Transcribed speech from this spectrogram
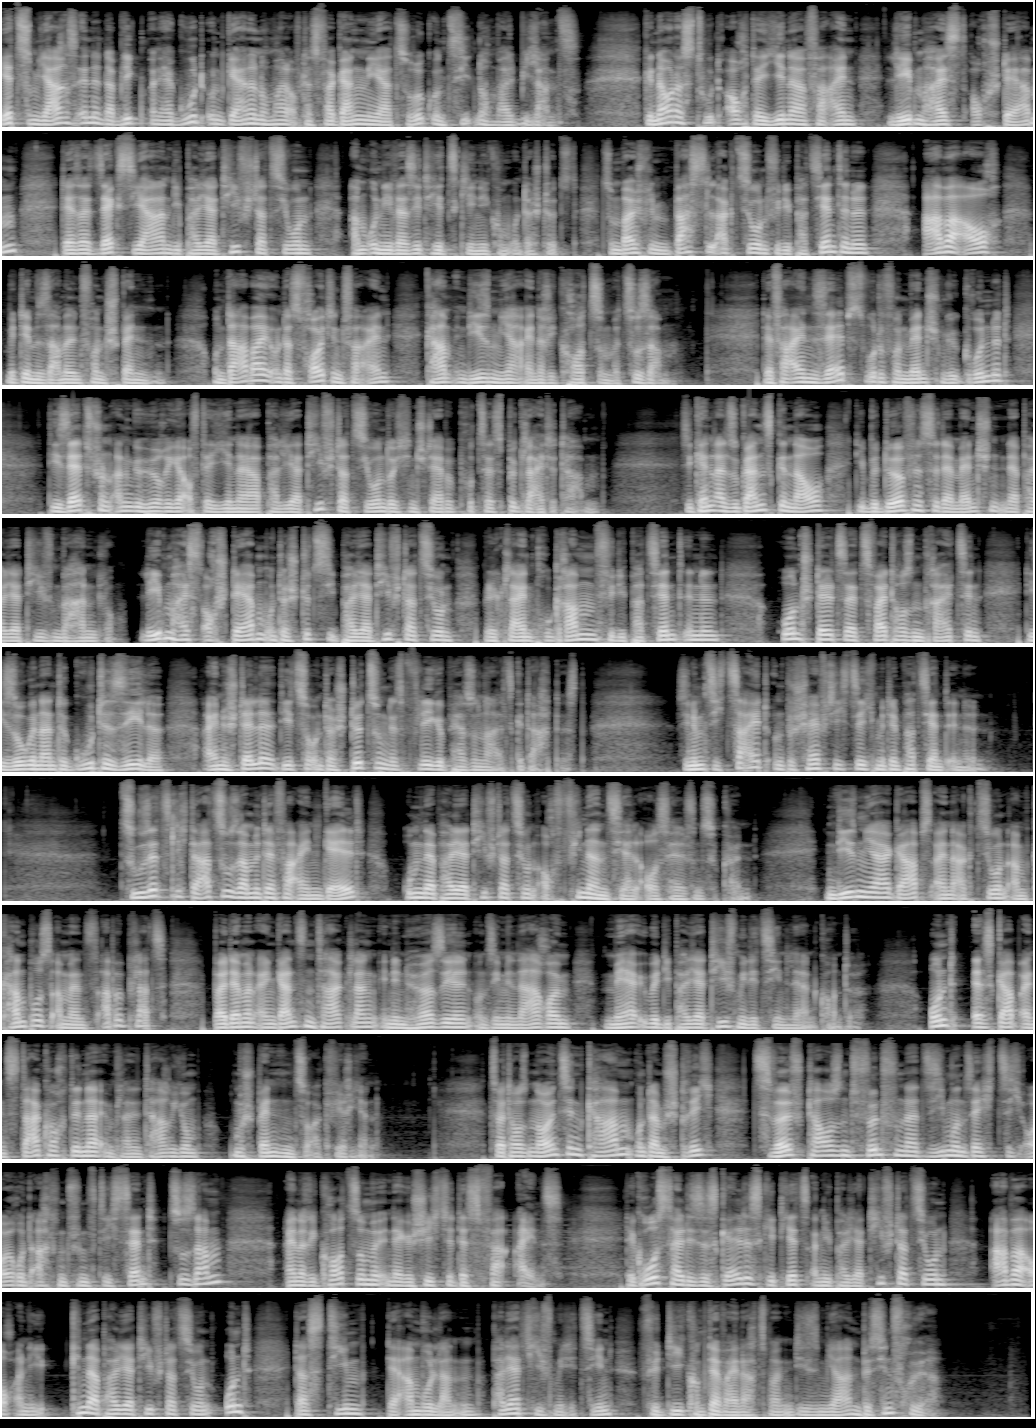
Jetzt zum Jahresende, da blickt man ja gut und gerne nochmal auf das vergangene Jahr zurück und zieht nochmal Bilanz. Genau das tut auch der Jenaer Verein Leben heißt auch Sterben, der seit sechs Jahren die Palliativstation am Universitätsklinikum unterstützt. Zum Beispiel mit Bastelaktionen für die Patientinnen, aber auch mit dem Sammeln von Spenden. Und dabei, und das freut den Verein, kam in diesem Jahr eine Rekordsumme zusammen. Der Verein selbst wurde von Menschen gegründet, die selbst schon Angehörige auf der Jenaer Palliativstation durch den Sterbeprozess begleitet haben. Sie kennen also ganz genau die Bedürfnisse der Menschen in der palliativen Behandlung. Leben heißt auch Sterben unterstützt die Palliativstation mit kleinen Programmen für die Patientinnen und stellt seit 2013 die sogenannte Gute Seele, eine Stelle, die zur Unterstützung des Pflegepersonals gedacht ist. Sie nimmt sich Zeit und beschäftigt sich mit den Patientinnen. Zusätzlich dazu sammelt der Verein Geld, um der Palliativstation auch finanziell aushelfen zu können. In diesem Jahr gab es eine Aktion am Campus am Ernst-Abbe-Platz, bei der man einen ganzen Tag lang in den Hörsälen und Seminarräumen mehr über die Palliativmedizin lernen konnte. Und es gab ein Starkoch-Dinner im Planetarium, um Spenden zu akquirieren. 2019 kamen unterm Strich 12.567,58 Euro zusammen, eine Rekordsumme in der Geschichte des Vereins. Der Großteil dieses Geldes geht jetzt an die Palliativstation, aber auch an die Kinderpalliativstation und das Team der ambulanten Palliativmedizin. Für die kommt der Weihnachtsmann in diesem Jahr ein bisschen früher.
